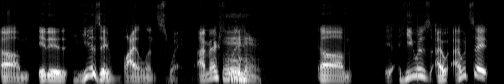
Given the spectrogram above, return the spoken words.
Um, it is he has a violent swing. I'm actually Mhm. um, he was I, I would say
